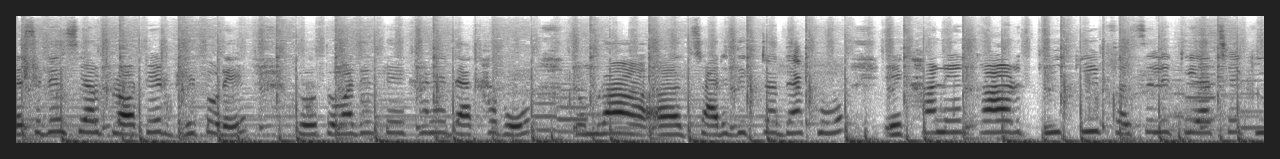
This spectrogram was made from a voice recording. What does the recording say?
রেসিডেন্সিয়াল প্লটের ভেতরে। তো তোমাদেরকে এখানে দেখাবো। তোমরা চারিদিকটা দেখো। এখানেকার কি কি ফ্যাসিলিটি আছে, কি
